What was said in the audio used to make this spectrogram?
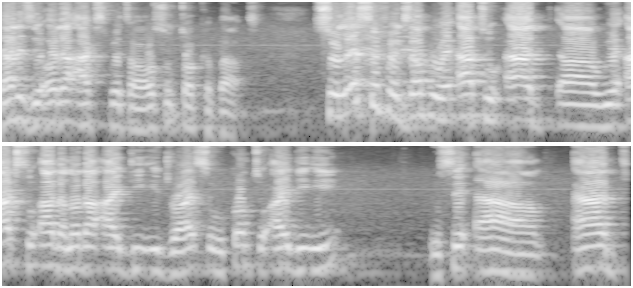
That is the other aspect I also talk about. So let's say, for example, we're asked to add uh, we're asked to add another IDE drive. So we come to IDE, we say um, add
